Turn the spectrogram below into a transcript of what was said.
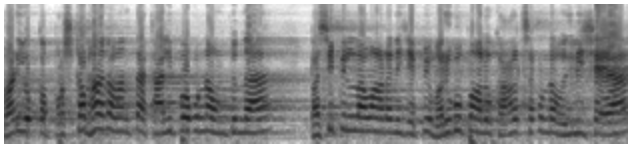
వాడి యొక్క పృష్ఠభాగం అంతా కాలిపోకుండా ఉంటుందా? పసిపిల్లవాడని చెప్పి మరుగుపాలు కాల్చకుండా వదిలేశాయా?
